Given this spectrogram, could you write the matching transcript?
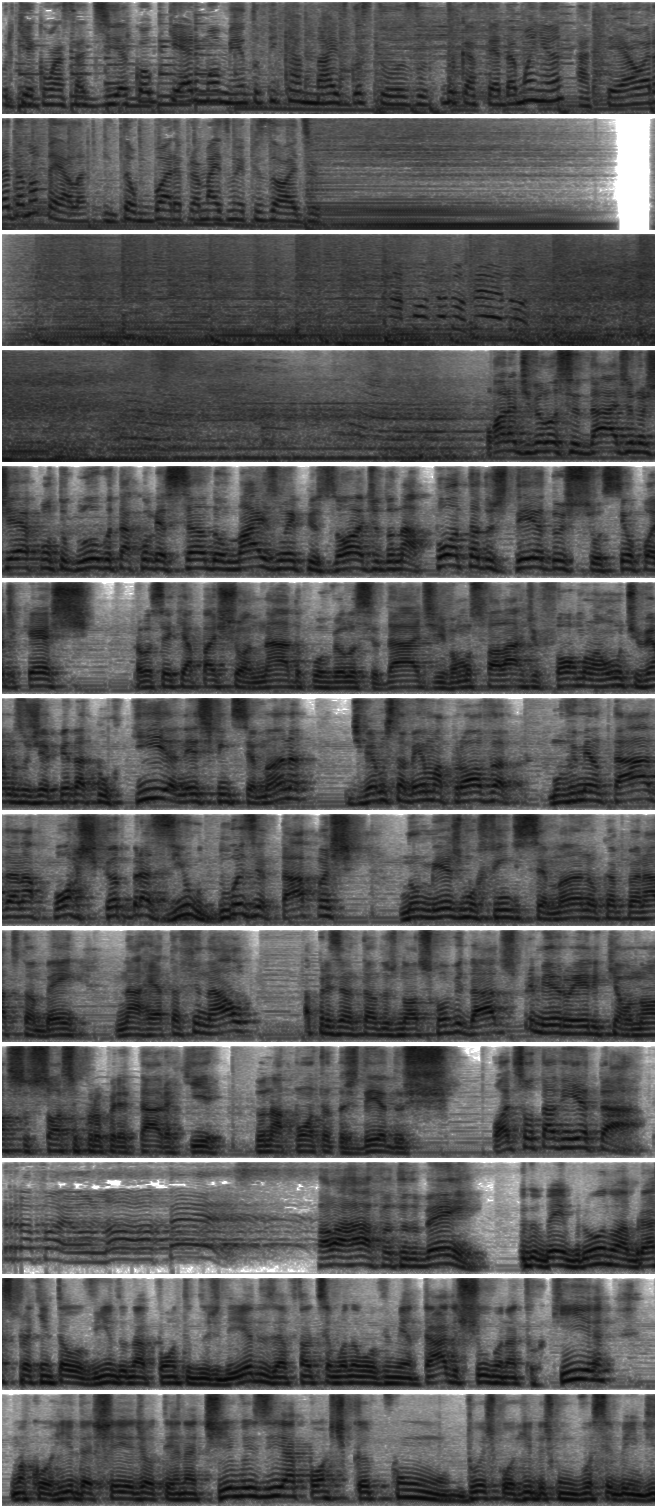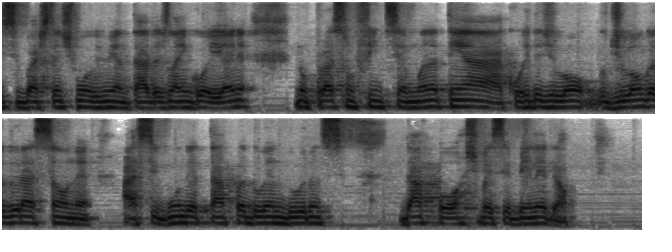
Porque com essa dia, qualquer momento fica mais gostoso. Do café da manhã até a hora da novela. Então, bora para mais um episódio. Na ponta dos dedos! Hora de velocidade no GE. Globo está começando mais um episódio do Na Ponta dos Dedos, o seu podcast para você que é apaixonado por velocidade. Vamos falar de Fórmula 1. Tivemos o GP da Turquia nesse fim de semana. Tivemos também uma prova movimentada na Porsche Cup Brasil, duas etapas no mesmo fim de semana, o campeonato também na reta final. Apresentando os nossos convidados. Primeiro, ele que é o nosso sócio proprietário aqui do Na Ponta dos Dedos. Pode soltar a vinheta. Rafael Lopes. Fala, Rafa, tudo bem? Tudo bem, Bruno? Um abraço para quem está ouvindo na ponta dos dedos. É um final de semana movimentado, chuva na Turquia, uma corrida cheia de alternativas e a Porsche Cup com duas corridas, como você bem disse, bastante movimentadas lá em Goiânia. No próximo fim de semana tem a corrida de, long, de longa duração, né? A segunda etapa do Endurance da Porsche vai ser bem legal.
